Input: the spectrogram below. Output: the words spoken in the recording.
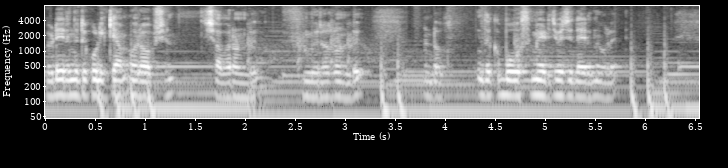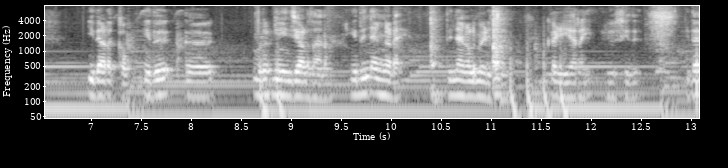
ഇവിടെ ഇരുന്നിട്ട് കുളിക്കാം ഒരു ഓപ്ഷൻ ഷവറുണ്ട് മിററുണ്ട് ഉണ്ടോ. ഇതൊക്കെ ബോസ് മേടിച്ച് വെച്ചിട്ടുണ്ടായിരുന്നു ഇവിടെ. ഇതടക്കം. ഇത് ഇവിടെ ക്ലീൻ ചെയ്യാനുള്ള സാധനം. ഇത് ഞങ്ങളുടെ ഇത് ഞങ്ങൾ മേടിച്ചു കഴിയാറായി യൂസ് ചെയ്ത്. ഇത്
